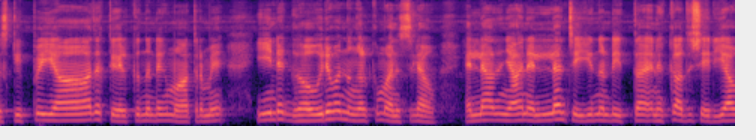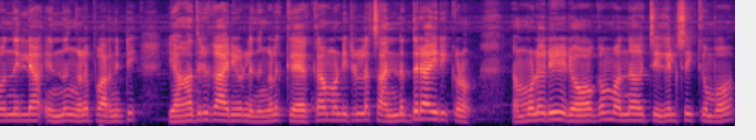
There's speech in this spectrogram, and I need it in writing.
സ്കിപ്പ് ചെയ്യാതെ കേൾക്കുന്നുണ്ടെങ്കിൽ മാത്രമേ ഇതിന്റെ ഗൗരവം നിങ്ങൾക്ക് മനസ്സിലാവും. അല്ലാതെ ഞാൻ എല്ലാം ചെയ്യുന്നുണ്ട് ഇത്ത അത് ശരിയാവുന്നില്ല എന്ന് നിങ്ങൾ പറഞ്ഞിട്ട് യാതൊരു കാര്യമില്ല നിങ്ങൾ കേൾക്കാൻ വേണ്ടിയിട്ടുള്ള സന്നദ്ധരായിരിക്കണം. നമ്മളൊരു രോഗം വന്ന് അത് ചികിത്സിക്കുമ്പോൾ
